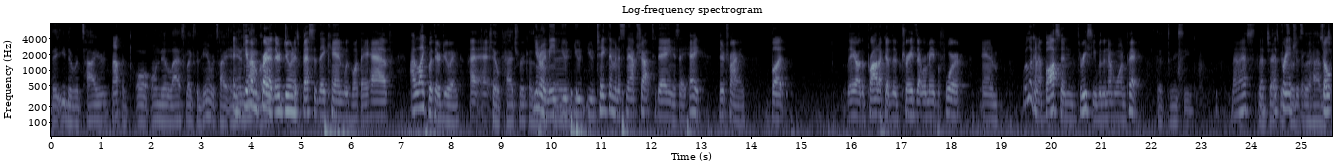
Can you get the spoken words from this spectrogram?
They're either retired Nothing. or on their last legs to being retired. And, And give them credit. They're doing as best as they can with what they have. I like what they're doing. I, I, Kilpatrick. You know what I mean? You, you you take them in a snapshot today and you say, hey, they're trying, but they are the product of the trades that were made before, and we're looking at Boston, the three seed with the number one pick. the three seed. Now that's that's, that's pretty to- interesting. to So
